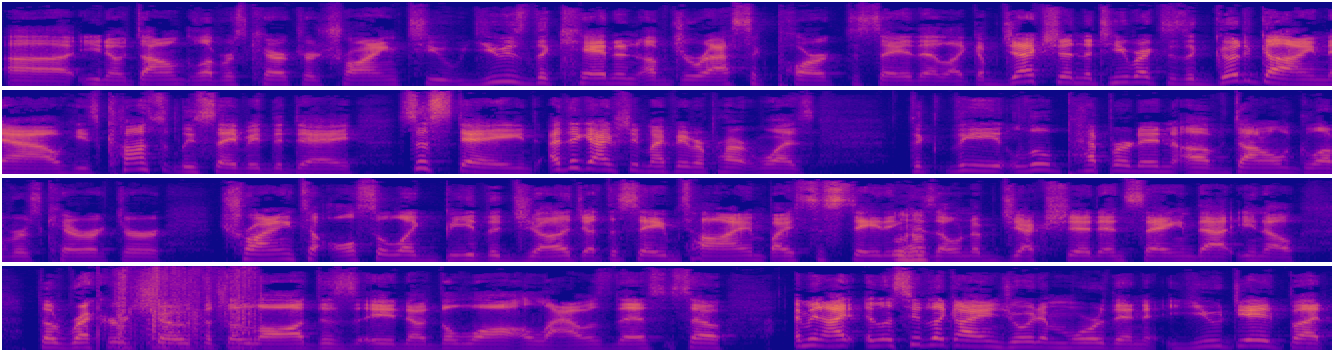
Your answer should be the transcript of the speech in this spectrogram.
uh, you know, Donald Glover's character trying to use the canon of Jurassic Park to say that, like, objection, the T Rex is a good guy now. He's constantly saving the day. Sustained. I think actually my favorite part was the the little peppered in of Donald Glover's character trying to also like be the judge at the same time by sustaining mm-hmm. his own objection and saying that you know the record shows that the law does you know the law allows this. So I mean, I it seemed like I enjoyed it more than you did, but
